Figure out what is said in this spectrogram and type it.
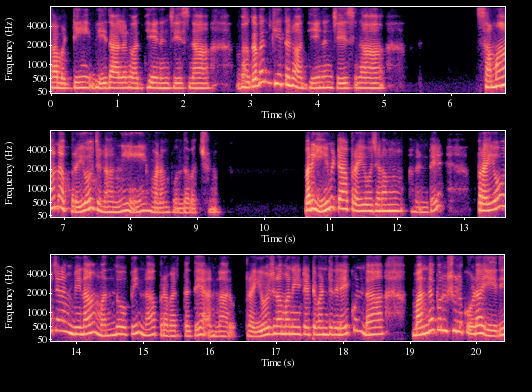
కాబట్టి వేదాలను అధ్యయనం చేసిన భగవద్గీతను అధ్యయనం చేసిన సమాన ప్రయోజనాన్ని మనం పొందవచ్చును. మరి ఏమిటా ప్రయోజనం అనంటే ప్రయోజనం వినా మందోపి నా ప్రవర్తతే అన్నారు. ప్రయోజనం అనేటటువంటిది లేకుండా మంద పురుషులు కూడా ఏది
